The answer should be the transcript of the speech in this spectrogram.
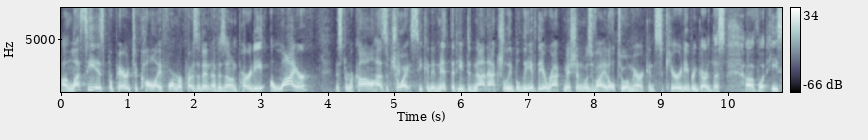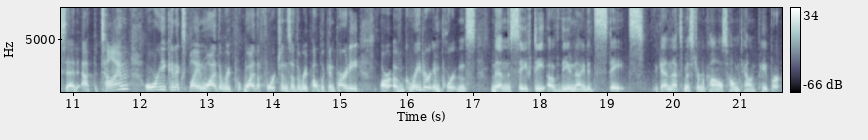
unless he is prepared to call a former president of his own party a liar, Mr. McConnell has a choice. He can admit that he did not actually believe the Iraq mission was vital to American security, regardless of what he said at the time, or he can explain why the, why the fortunes of the Republican Party are of greater importance than the safety of the United States. Again, that's Mr. McConnell's hometown paper.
